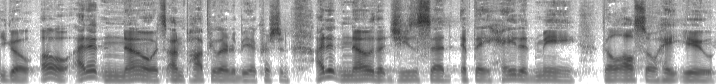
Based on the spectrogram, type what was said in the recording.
you go, Oh, I didn't know it's unpopular to be a Christian. I didn't know that Jesus said, If they hated me, they'll also hate you.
